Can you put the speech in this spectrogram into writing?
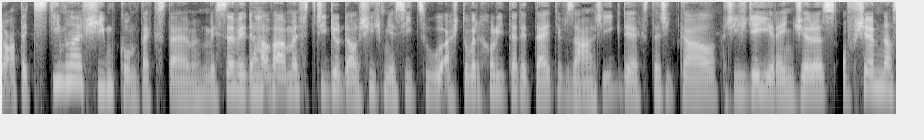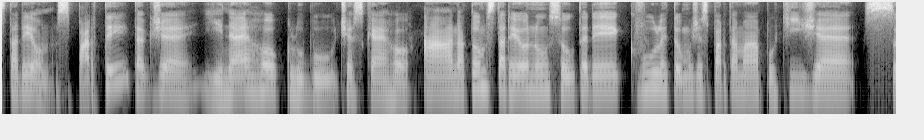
No a teď s tímhle vším kontextem my se vydáváme vstříc do další dalších měsíců, až to vrcholí tedy teď v září, kdy, jak jste říkal, přijíždějí Rangers ovšem na stadion Sparty, takže jiného klubu českého. A na tom stadionu jsou tedy kvůli tomu, že Sparta má potíže s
